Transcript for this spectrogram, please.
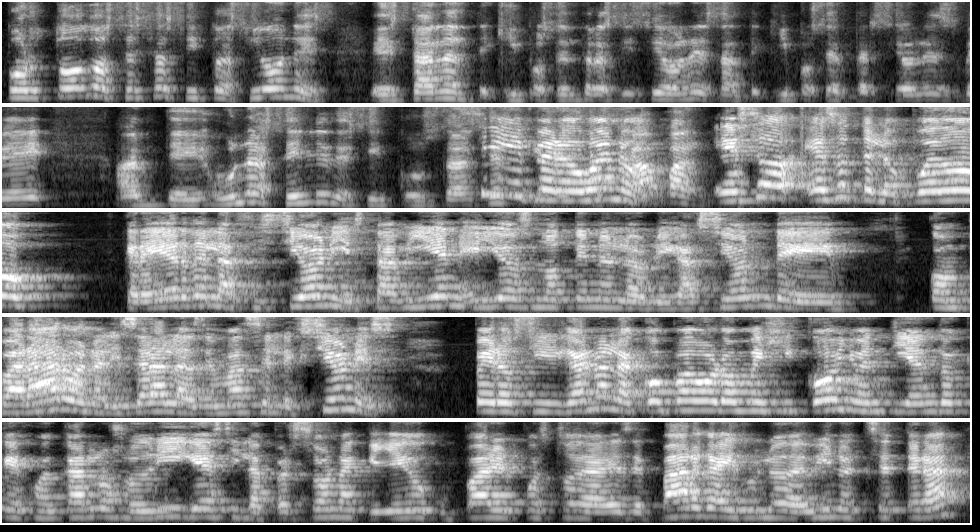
por todas esas situaciones. Están ante equipos en transiciones, ante equipos en versiones B, ante una serie de circunstancias. Sí, pero bueno, eso, eso te lo puedo creer de la afición y está bien, ellos no tienen la obligación de comparar o analizar a las demás selecciones. Pero si gana la Copa Oro México, yo entiendo que Juan Carlos Rodríguez y la persona que llegue a ocupar el puesto de Ares de Parga y Julio Davino, etcétera,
